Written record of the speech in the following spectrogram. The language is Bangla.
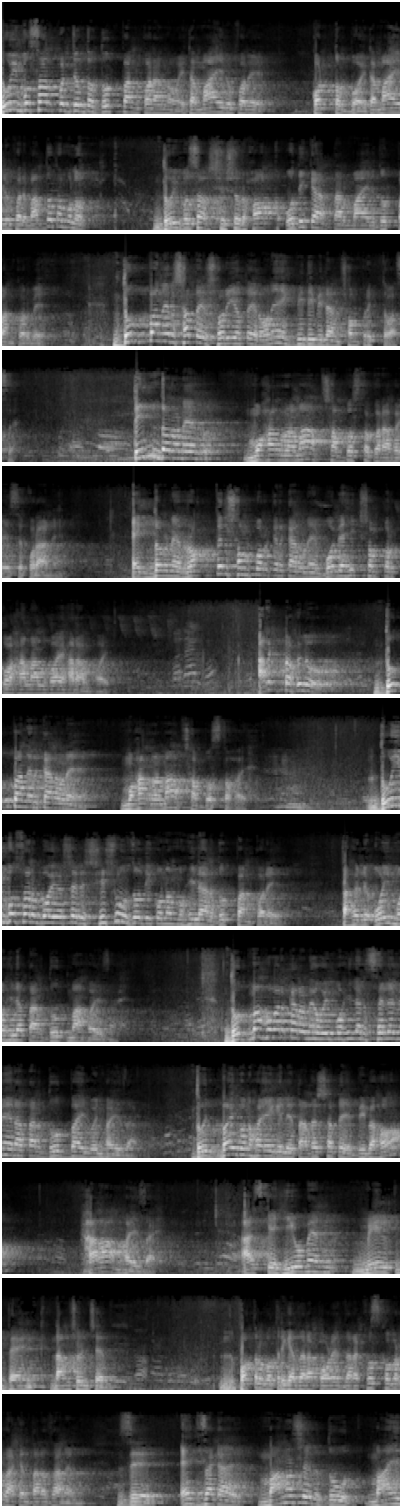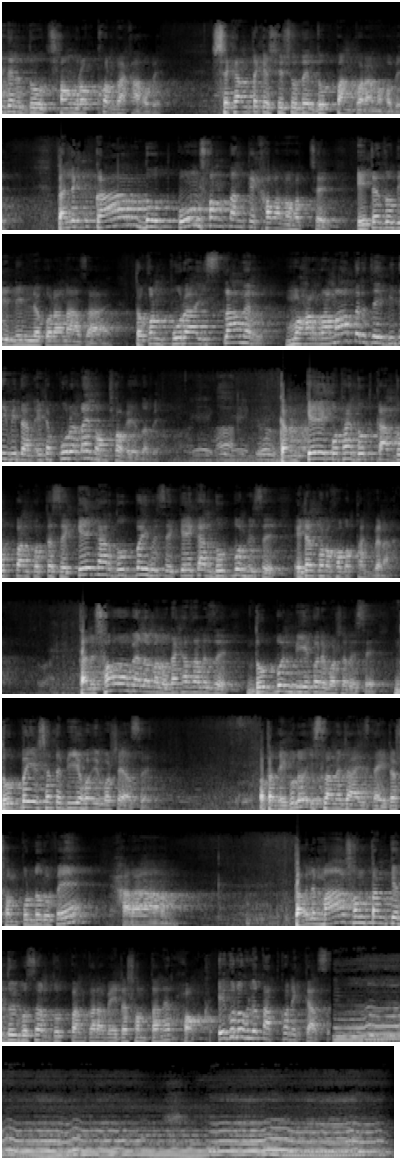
দুই বছর পর্যন্ত দুধ পান করানো, এটা মায়ের উপরে কর্তব্য, এটা মায়ের উপরে বাধ্যতামূলক। দুই বছর শিশুর হক, অধিকার তার মায়ের দুধ পান করবে। দুধ পানের সাথে শরীয়তের অনেক বিধিবিধান সম্পৃক্ত আছে। তিন ধরনের মহারামাত সাব্যস্ত করা হয়েছে কোরআনে। এক ধরনের রক্তের সম্পর্কের কারণে বৈবাহিক সম্পর্ক হালাল হয়, হারাম হয়। আরেকটা হলো দুধ পানের কারণে মহারামাত সাব্যস্ত হয়। দুই বছর বয়সের শিশু যদি কোনো মহিলার দুধ পান করে, তাহলে ওই মহিলা তার দুধ মা হয়ে যায়। দুধ মা হওয়ার কারণে ওই মহিলার ছেলে মেয়েরা তার দুধ ভাই বোন হয়ে যায়। দুধ ভাই বোন হয়ে গেলে তাদের সাথে বিবাহ হারাম হয়ে যায়। আজকে হিউম্যান মিল্ক ব্যাংক, নাম শুনছেন? পত্র পত্রিকা যারা পড়েন যারা খোঁজ খবর রাখেন, তারা জানেন যে এক জায়গায় মানুষের দুধ, মায়েদের দুধ সংরক্ষণ রাখা হবে। সেখান থেকে শিশুদের দুধ পান করানো হবে। তাহলে কার দুধ কোন সন্তানকে খাওয়ানো হচ্ছে? এটা যদি নির্ণয় করা না যায়, তখন পুরা ইসলামের মহারামাতের যে বিধিবিধান, এটা পুরাটাই ধ্বংস হয়ে যাবে। কারণ কে কোথায় দুধ, কার দুধ পান করতেছে, কে কার দুধ বই হয়েছে কে কার দুধ বোন হয়েছে এটার কোনো খবর থাকবে না। তাহলে সব এলোমেলো, দেখা যাবে যে দুধ বোন বিয়ে করে বসে রয়েছে দুধ বইয়ের সাথে বিয়ে হয়ে বসে আছে। অর্থাৎ এগুলো ইসলামে জায়জ নেই, এটা সম্পূর্ণরূপে হারাম। তাহলে মা সন্তানকে দুই বছর দুধ পান করাবে, এটা সন্তানের হক। এগুলো হলো তাৎক্ষণিক কাজ।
